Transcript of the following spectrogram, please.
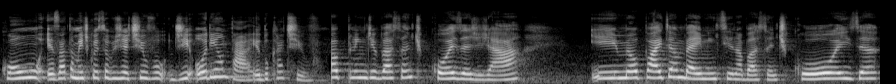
com exatamente com esse objetivo de orientar, educativo. Eu aprendi bastante coisa já e meu pai também me ensina bastante coisa.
